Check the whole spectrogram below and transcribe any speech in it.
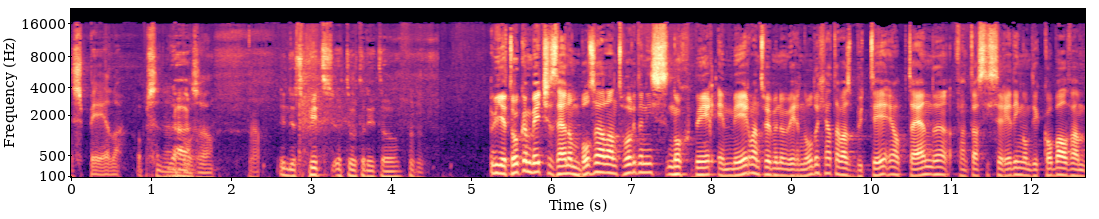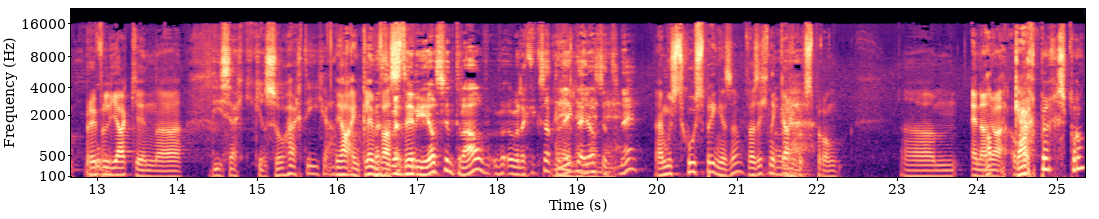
Spelen op zijn Ja. ja. bosuil. In de spits, het doet er niet toe. Wie het ook een beetje zijn een bosuil aan het worden is, nog meer en meer, want we hebben hem weer nodig gehad. Dat was Buté hè, op het einde. Fantastische redding op die kopbal van Preveljak. En, eh, Die zag ik er zo hard in gaan. ja, en klem Was, vast. was die heel centraal? Waar ik zat, Nee, nee, heel nee, cent- nee. nee? Hij moest goed springen, hè. het was echt een Oh, karpersprong. Ehm, en dan, Wat, ja, een karpersprong?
